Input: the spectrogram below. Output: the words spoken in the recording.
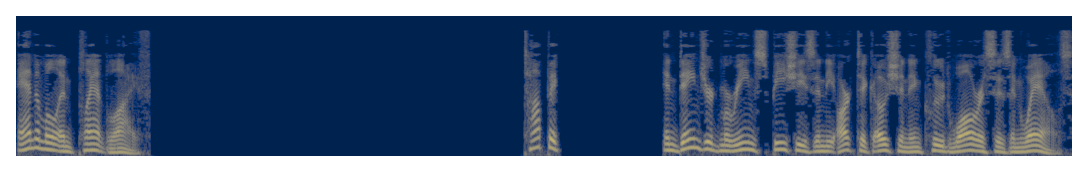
Animal and plant life Endangered marine species in the Arctic Ocean include walruses and whales.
